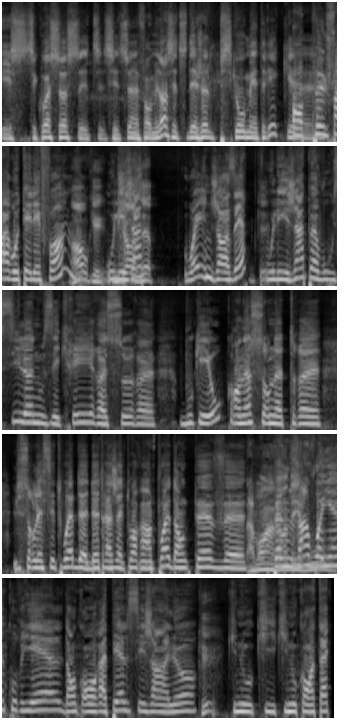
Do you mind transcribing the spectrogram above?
Et, c'est quoi ça? C'est-tu un formulaire? C'est-tu déjà le psychométrique? On euh? peut le faire au téléphone. Ah, OK. Ou une les jasette. oui, une jasette où les gens peuvent aussi là, nous écrire euh, sur euh, Bookéo, qu'on a sur notre euh, sur le site web de, Trajectoire Emploi. Donc, peuvent, peuvent nous envoyer un courriel. Donc, on rappelle ces gens-là qui, nous, qui, qui nous contactent.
